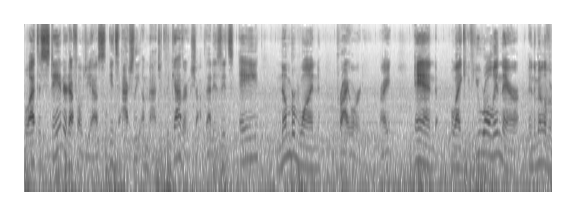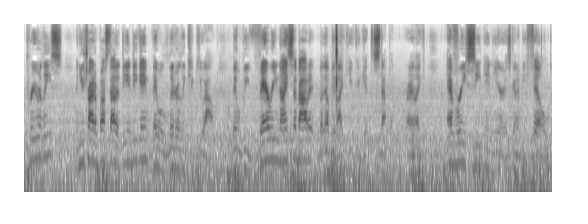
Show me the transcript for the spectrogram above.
Well, at the standard FLGS, it's actually a Magic the Gathering shop. That is, it's a number one priority, right? And like if you roll in there in the middle of a pre-release and you try to bust out a D&D game, they will literally kick you out. They will be very nice about it, but they'll be like, you can get to step in, right? Like every seat in here is going to be filled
